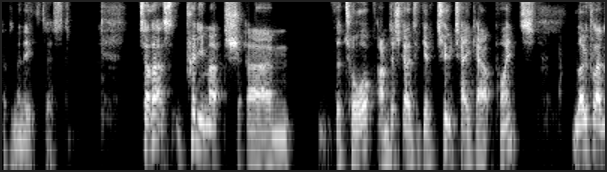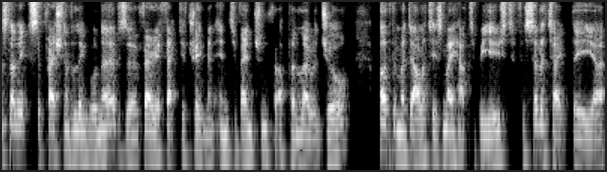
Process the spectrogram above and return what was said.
an anaesthetist. So that's pretty much. Um, the talk. I'm just going to give two takeout points. Local anesthetic suppression of the lingual nerve is a very effective treatment intervention for upper and lower jaw. Other modalities may have to be used to facilitate the uh,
